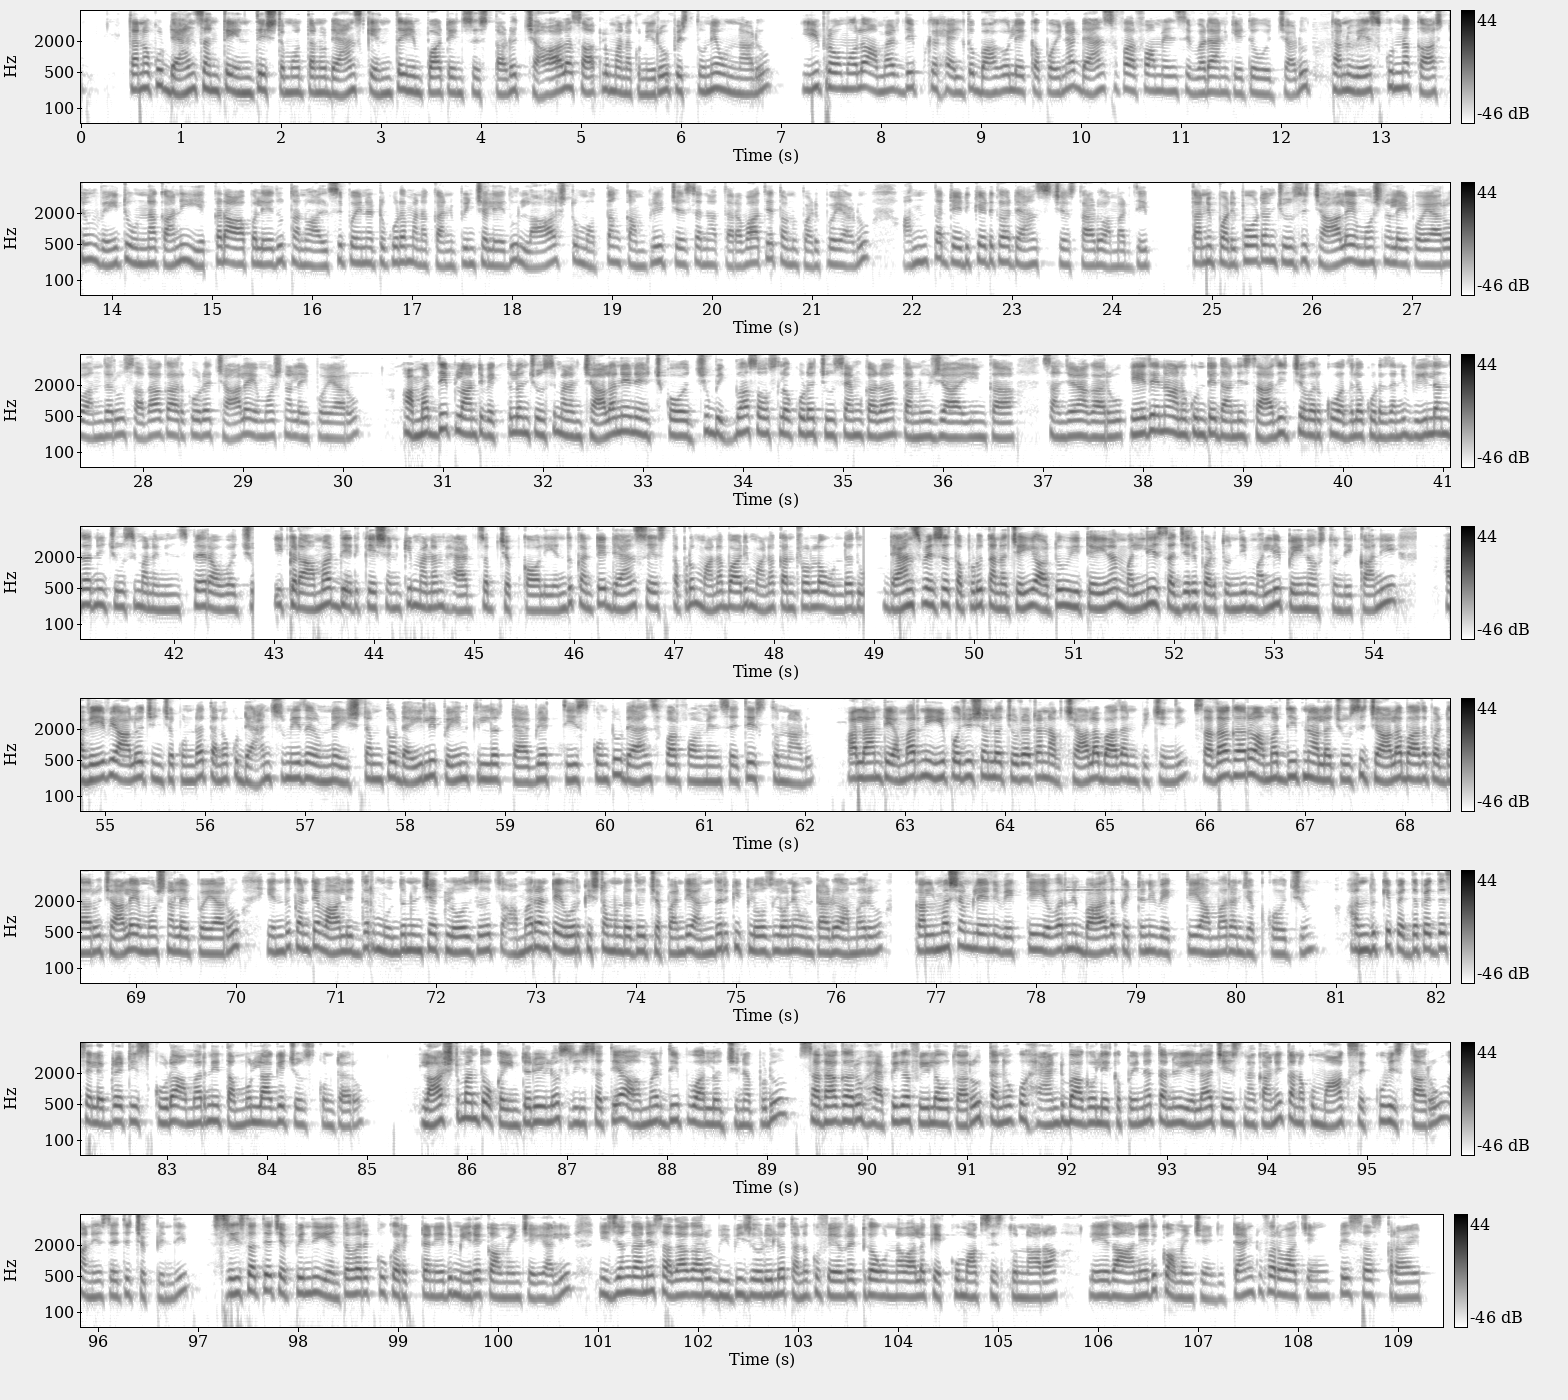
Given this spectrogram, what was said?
తనకు డ్యాన్స్ అంటే ఎంత ఇష్టమో తను డ్యాన్స్కి ఎంత ఇంపార్టెన్స్ ఇస్తాడో చాలాసార్లు మనకు నిరూపిస్తూనే ఉన్నాడు. ఈ ప్రోమోలో అమర్దీప్కి హెల్త్ బాగోలేకపోయినా డ్యాన్స్ పర్ఫార్మెన్స్ ఇవ్వడానికి అయితే వచ్చాడు. తను వేసుకున్న కాస్ట్యూమ్ వెయిట్ ఉన్నా కానీ ఎక్కడ ఆపలేదు. తను అలసిపోయినట్టు కూడా మనకు కనిపించలేదు. లాస్ట్ మొత్తం కంప్లీట్ చేసిన తర్వాతే తను పడిపోయాడు. అంత డెడికేట్గా డ్యాన్స్ చేస్తాడు అమర్దీప్. తను పడిపోవడం చూసి చాలా ఎమోషనల్ అయిపోయారు. అందరూ సదాగారు కూడా చాలా ఎమోషనల్ అయిపోయారు. అమర్దీప్ లాంటి వ్యక్తులను చూసి మనం చాలానే నేర్చుకోవచ్చు. బిగ్ బాస్ హౌస్లో కూడా చూసాం కదా తనూజ ఇంకా సంజన గారు. ఏదైనా అనుకుంటే దాన్ని సాధించే వరకు వదలకూడదని వీళ్ళందరినీ చూసి మనం ఇన్స్పైర్ అవ్వచ్చు. ఇక్కడ అమర్ డెడికేషన్కి మనం హ్యాట్సప్ చెప్పుకోవాలి. ఎందుకంటే డ్యాన్స్ చేసేటప్పుడు మన బాడీ మన కంట్రోల్లో ఉండదు. డ్యాన్స్ వేసేటప్పుడు తన చెయ్యి అటు ఇటు అయినా మళ్ళీ సర్జరీ పడుతుంది మళ్ళీ పెయిన్ వస్తుంది. కానీ అవేవి ఆలోచించకుండా తనకు డ్యాన్స్ మీద ఉన్న ఇష్టంతో డైలీ పెయిన్ కిల్లర్ ట్యాబ్లెట్ తీసుకుంటూ డ్యాన్స్ పర్ఫార్మెన్స్ అయితే ఇస్తున్నాడు. అలాంటి అమర్ని ఈ పొజిషన్లో చూడటం నాకు చాలా బాధ అనిపించింది. సదా గారు అమర్దీప్ని అలా చూసి చాలా బాధపడ్డారు చాలా ఎమోషనల్ అయిపోయారు. ఎందుకంటే వాళ్ళిద్దరు ముందు నుంచే క్లోజ్. అమర్ అంటే ఎవరికి ఇష్టం ఉండదు చెప్పండి. అందరికీ క్లోజ్లోనే ఉంటాడు అమరు. కల్మషం లేని వ్యక్తి ఎవరిని బాధ పెట్టని వ్యక్తి అమర్ అని చెప్పుకోవచ్చు. అందుకే పెద్ద పెద్ద సెలబ్రిటీస్ కూడా అమర్ని తమ్ముళ్ళాగే చూసుకుంటారు. లాస్ట్ మంత్ ఒక ఇంటర్వ్యూలో శ్రీ సత్య అమర్దీప్ వాళ్ళు వచ్చినప్పుడు సదా గారు హ్యాపీగా ఫీల్ అవుతారు. తనకు హ్యాండ్ బాగోలేకపోయినా తను ఎలా చేసినా కానీ తనకు మార్క్స్ ఎక్కువ ఇస్తారు అనేసి అయితే చెప్పింది. శ్రీ సత్య చెప్పింది ఎంతవరకు కరెక్ట్ అనేది మీరే కామెంట్ చేయాలి. నిజంగానే సదా గారు బీబీ జోడీలో తనకు ఫేవరెట్గా ఉన్న వాళ్ళకి ఎక్కువ మార్క్స్ ఇస్తున్నారా లేదా అనేది కామెంట్ చేయండి. Thank you for watching. Please subscribe.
